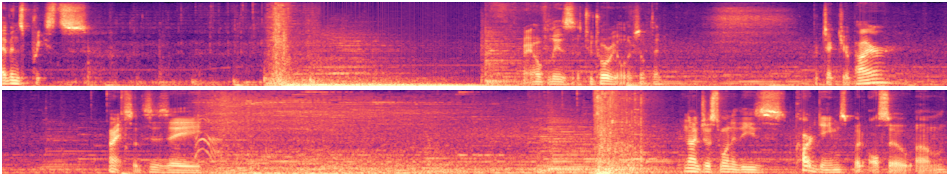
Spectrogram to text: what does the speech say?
Heaven's Priests. Alright, hopefully this is a tutorial or something. Protect your pyre. Alright, so this is a... Not just one of these card games, but also, um...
